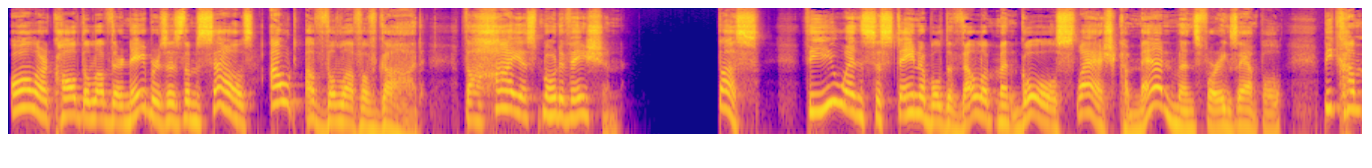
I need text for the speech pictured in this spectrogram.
All are called to love their neighbors as themselves out of the love of God, the highest motivation. Thus, the UN Sustainable Development Goals slash commandments, for example, become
